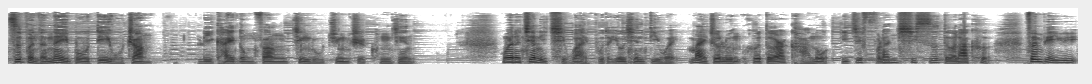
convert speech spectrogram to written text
资本的内部第五章：离开东方，进入均质空间。为了建立起外部的优先地位，麦哲伦和德尔卡诺以及弗兰西斯·德拉克分别于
